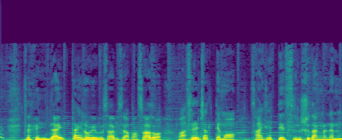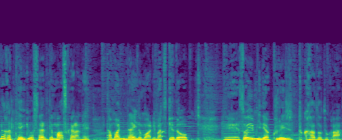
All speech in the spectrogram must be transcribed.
それに大体のウェブサービスはパスワードを忘れちゃっても再設定する手段が何らか提供されてますからね。たまにないのもありますけど、えー、そういう意味ではクレレジットカードとか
